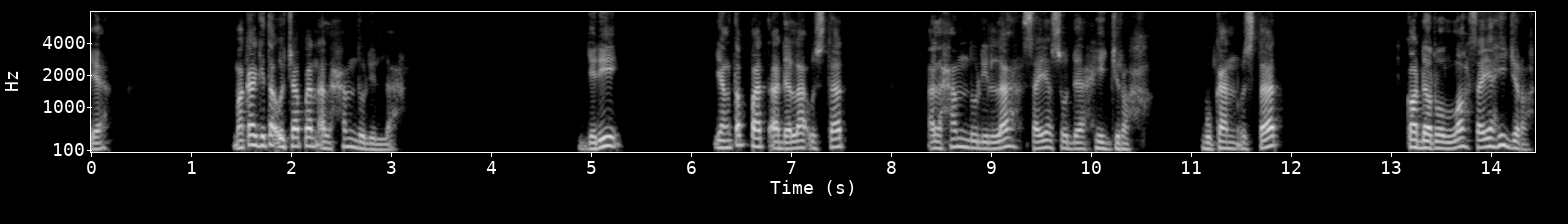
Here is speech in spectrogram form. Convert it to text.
ya, maka kita ucapkan alhamdulillah. Jadi yang tepat adalah Ustadz, alhamdulillah saya sudah hijrah. Bukan Ustadz, qadarullah saya hijrah.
